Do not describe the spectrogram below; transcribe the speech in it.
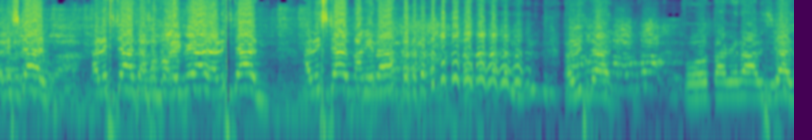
Alis dyan! Alis dyan! Sasapakin ko yan! Alis dyan! Alis dyan! Tangina! Alis dyan! Putang ina, alis dyan!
